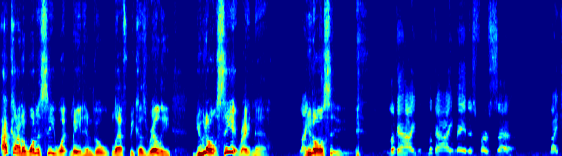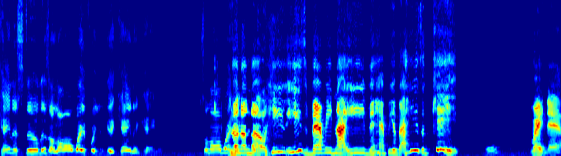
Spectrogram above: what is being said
I kind of want to see what made him go left because really, you don't see it right now. Like you don't see. look at how he look at how he made his first sale. Like Kanan still is a long way for you get Kanan, Kanan. It's a long way. No, no, no. He he's very naive and happy about. He's a kid hmm? Right now,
